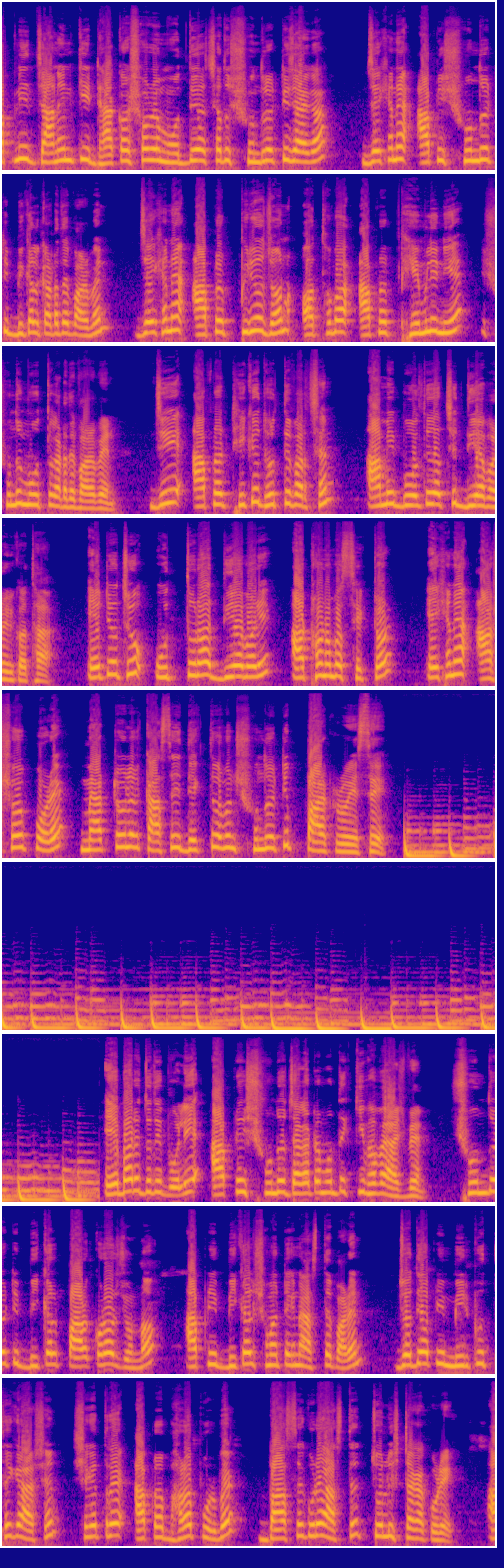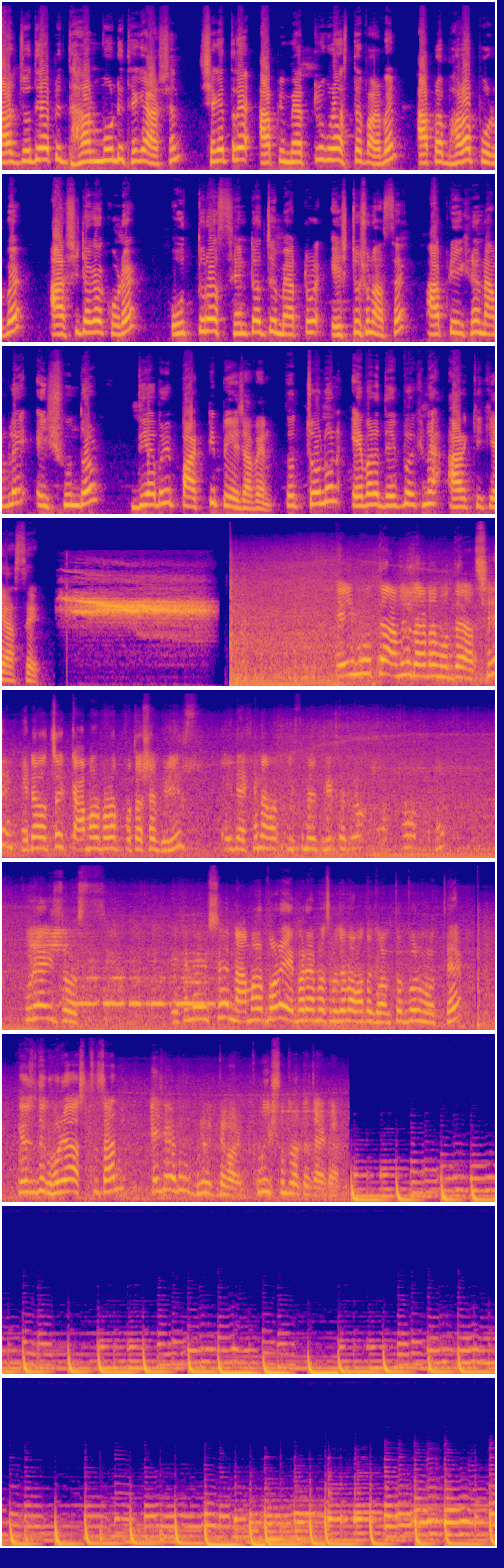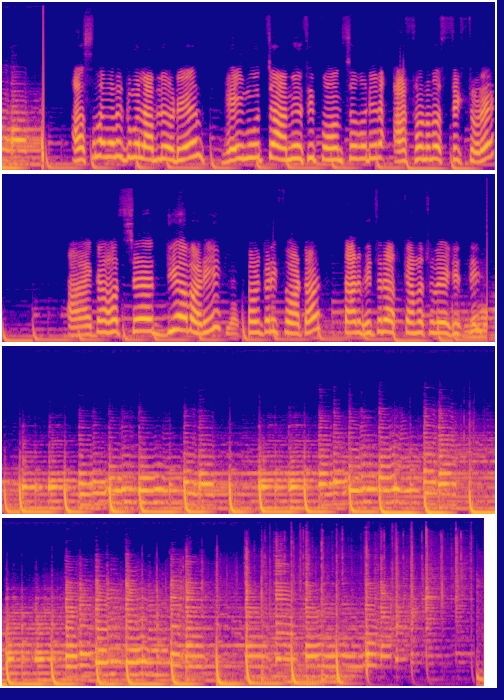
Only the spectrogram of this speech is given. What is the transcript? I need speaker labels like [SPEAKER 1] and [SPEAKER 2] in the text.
[SPEAKER 1] আপনি জানেন কি ঢাকা শহরের মধ্যে আছে এত সুন্দর একটি জায়গা, যেখানে আপনি সুন্দর একটি বিকাল কাটাতে পারবেন, যেখানে আপনার প্রিয়জন অথবা আপনার ফ্যামিলি নিয়ে সুন্দর মুহূর্ত কাটাতে পারবেন। যে আপনার ঠিকই ধরতে পারছেন, আমি বলতে যাচ্ছি দিয়াবাড়ির কথা। এটি হচ্ছে উত্তরা দিয়াবাড়ি আঠারো নম্বর সেক্টর। এখানে আসার পরে মেট্রো রেলের কাছেই দেখতে পাবেন সুন্দর একটি পার্ক রয়েছে। এবারে যদি বলি, আপনি সুন্দর জায়গাটার মধ্যে কীভাবে আসবেন? সুন্দর একটি বিকাল পার করার জন্য আপনি বিকাল সময়টা এখানে আসতে পারেন। যদি আপনি মিরপুর থেকে আসেন, সেক্ষেত্রে আপনার ভাড়া পড়বে বাসে করে আসতে চল্লিশ টাকা করে। আর যদি আপনি ধানমন্ডি থেকে আসেন, সেক্ষেত্রে আপনি মেট্রো করে আসতে পারবেন। আপনার ভাড়া পড়বে আশি টাকা করে। উত্তরা সেন্টার যে মেট্রো স্টেশন আছে, আপনি এখানে নামলে এই সুন্দর দিয়াবাড়ি পার্কটি পেয়ে যাবেন। তো চলুন এবারে দেখব এখানে আর কি কি আছে। এই মুহূর্তে আমি জায়গাটার মধ্যে আছি, এটা হচ্ছে কামারপাড়া প্রত্যাশা ব্রিজ। এই দেখেন আমার পিছনের ব্রিজটা এখানে এসে নামার পরে এবারে আমরা চলে যাব আমাদের গন্তব্যের মধ্যে। কেউ যদি ঘুরে আসতে চান, এই জায়গাটা ঘুরে দেখতে পারেন। খুবই সুন্দর একটা জায়গা। আসসালামু আলাইকুম লাভলি অডিয়েন্স এই মুহূর্তে আমি আছি পঞ্চবটির আঠারো নম্বর সেক্টরে আর এটা হচ্ছে দিয়াবাড়ি সরকারি কোয়ার্টার তার ভিতরে আজকে আমরা চলে এসেছি।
